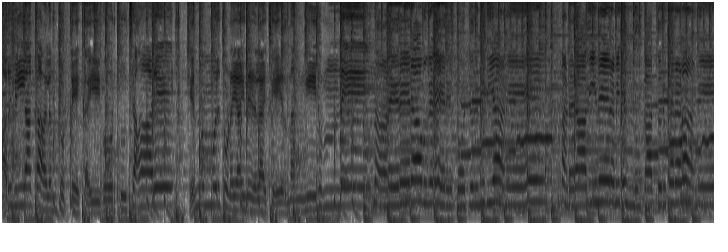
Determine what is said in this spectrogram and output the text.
അറിവില്ലാ കാലം തൊട്ടേ കൈകോർത്തു ചാരേ. എന്നും ഒരു തുണയായി നിഴലായി ചേർന്നങ്ങിരുന്നേ. നാളേറെ രാവുകളേറെ തോറ്റൊരു നിധിയാണേ. അടരാതി നേരം ഇതെന്നും കാത്തൊരു കരളാണേ.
